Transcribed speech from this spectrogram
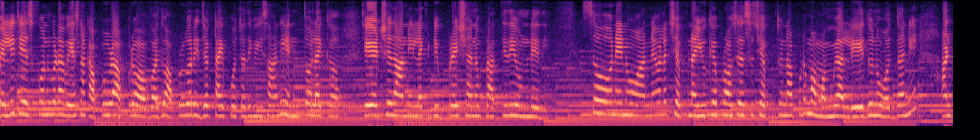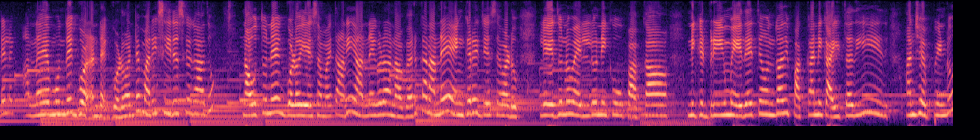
పెళ్ళి చేసుకొని కూడా వేసి నాకు అప్పుడు కూడా అప్రూవ్ అవ్వదు. అప్పుడు కూడా రిజెక్ట్ అయిపోతుంది వీసా అని. ఎంతో లైక్ ఏడ్చేదాన్ని లైక్ డిప్రెషన్ ప్రతిదీ ఉండేది. సో నేను అన్నయ్య వాళ్ళకి చెప్పిన యూకే ప్రాసెస్ చెప్తున్నప్పుడు మా మమ్మీ వాళ్ళు లేదు నువ్వు వద్దని. అంటే లైక్ అన్నయ్య ముందే గొ అంటే గొడవ అంటే మరీ సీరియస్గా కాదు. నవ్వుతూనే గొడవ చేసామైతే అని అన్నయ్య కూడా నవ్వారు. కానీ అన్నయ్య ఎంకరేజ్ చేసేవాడు. లేదు నువ్వు వెళ్ళు నీకు పక్క నీకు డ్రీమ్ ఏదైతే ఉందో అది పక్కా నీకు అవుతుంది అని చెప్పిండు.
